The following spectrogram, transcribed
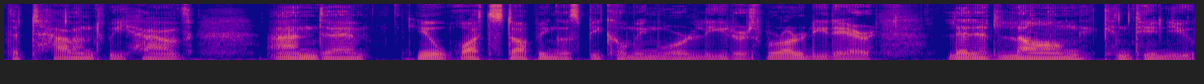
the talent we have. And, uh, you know, what's stopping us becoming world leaders? We're already there. Let it long continue.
